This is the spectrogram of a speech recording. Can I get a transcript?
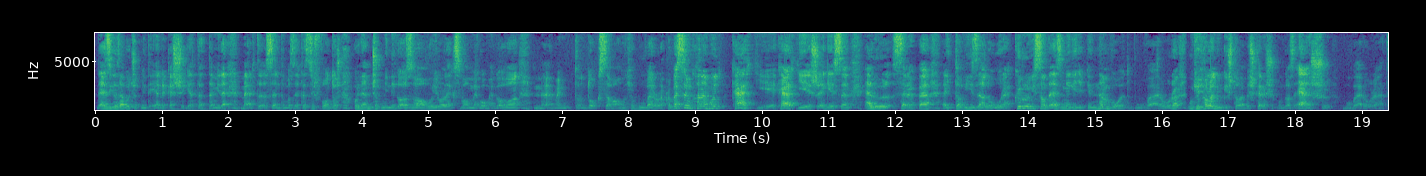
De ez igazából csak mint érdekességet tettem ide, mert szerintem azért ez is fontos, hogy nem csak mindig az van, hogy Rolex van, meg Omega van, meg, meg Doxa van, hogyha búvárórakra beszélünk, hanem hogy Cartier, Cartier és egészen elől szerepel itt a vízálló órák körül, viszont ez még egyébként nem volt búváróra, úgyhogy haladjunk is tovább és keresünk meg az első búvárórát.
